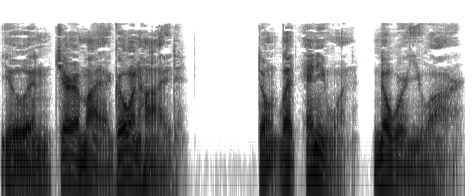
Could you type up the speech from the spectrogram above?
you and jeremiah go and hide. Don't let anyone know where you are.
